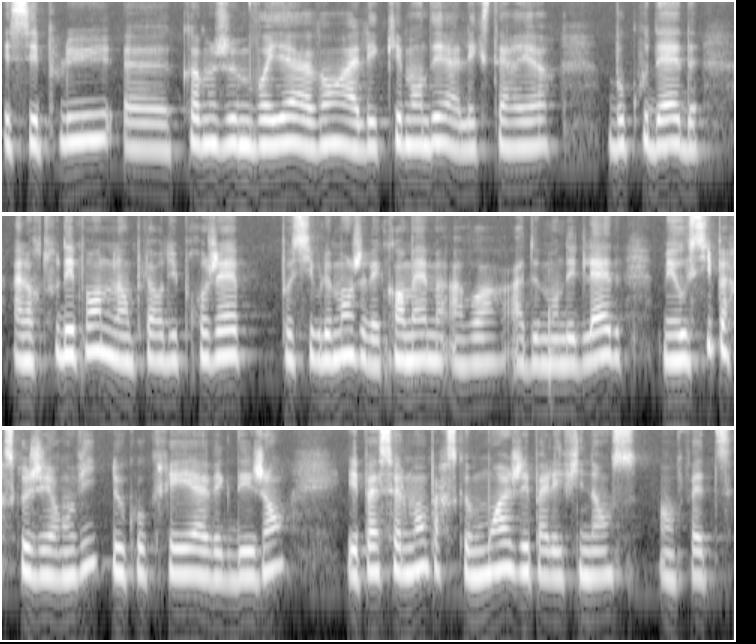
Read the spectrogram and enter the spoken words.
et c'est plus euh, comme je me voyais avant aller quémander à l'extérieur beaucoup d'aide. Alors tout dépend de l'ampleur du projet. Possiblement, je vais quand même avoir à demander de l'aide, mais aussi parce que j'ai envie de co-créer avec des gens et pas seulement parce que moi j'ai pas les finances. En fait,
